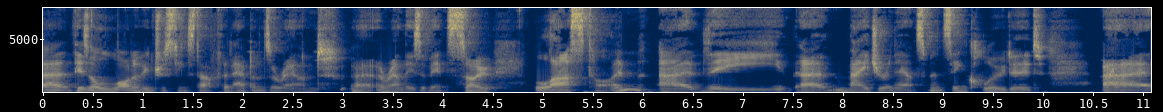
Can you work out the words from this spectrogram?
uh, there's a lot of interesting stuff that happens around uh, around these events. So last time, uh, the uh, major announcements included uh,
